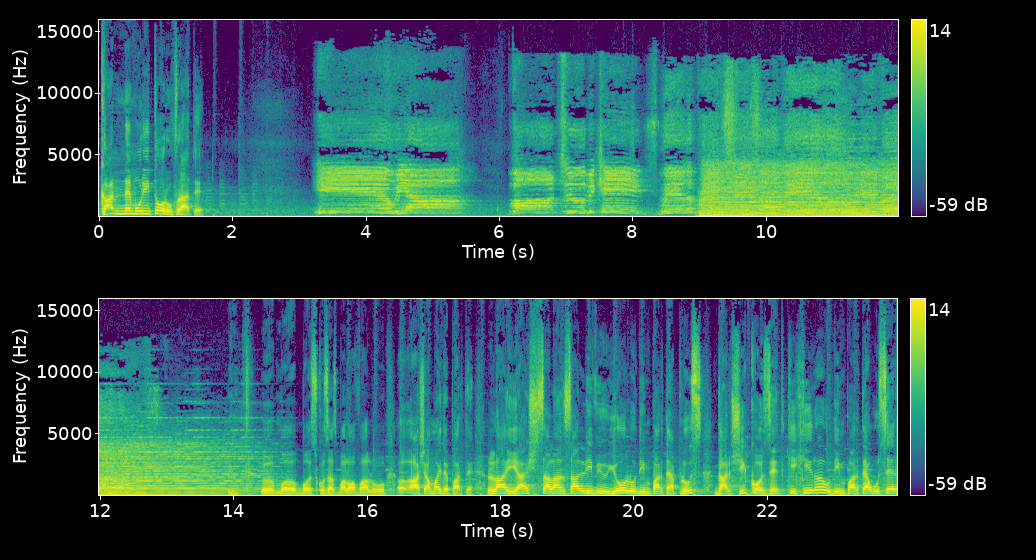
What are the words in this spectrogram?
Ca nemuritorul, frate. Here Mă, mă scuzați, m-a luat valul. Uh, Așa, mai departe. La Iași s-a lansat Liviu Iolu din partea Plus Dar și Cozet Chichirău din partea USR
